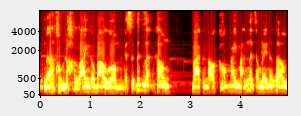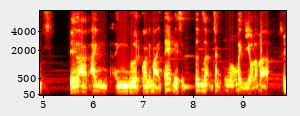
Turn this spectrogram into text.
là cuộc đỏ của anh có bao gồm cả sự tức giận không? Và nó có may mắn ở trong đấy nữa không? Thế là anh anh vượt qua cái bài test về sự tức giận chắc cũng phải nhiều lắm à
